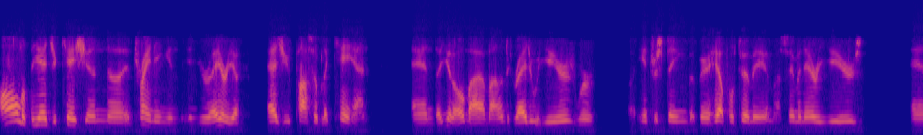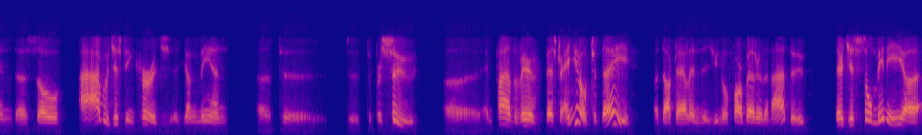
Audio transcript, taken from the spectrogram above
all of the education uh, and training in, in your area as you possibly can. And, you know, my, my undergraduate years were interesting but very helpful to me in my seminary years. And so I, I would just encourage young men to, to, to pursue uh, and find the very best. And, you know, today, uh, Dr. Allen, as you know far better than I do, there are just so many uh,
